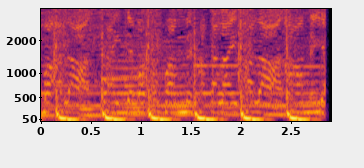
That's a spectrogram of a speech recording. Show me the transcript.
them a alas Side them a top and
